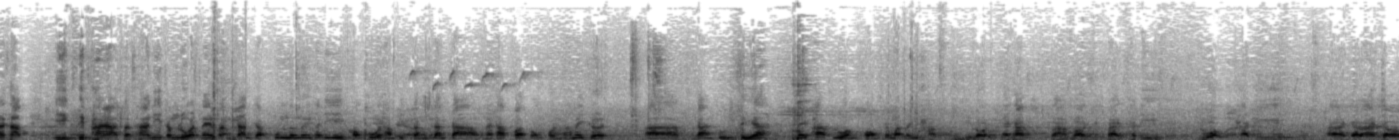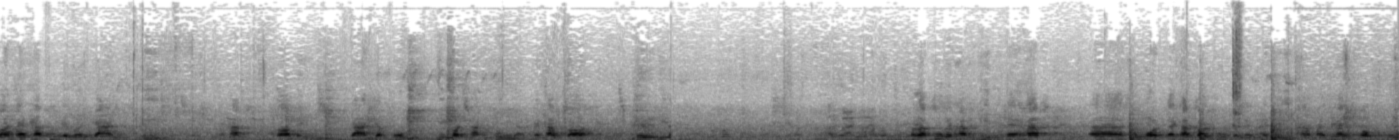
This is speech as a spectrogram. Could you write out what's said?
นะครับอีก 15 สถานีตำรวจในสังกัดจับกลุ่มดำเนินคดีของผู้กระทำผิดดังกล่าวนะครับ ก็ส่งผลทำให้เกิดการสูญเสียในภาพรวมของจังหวัดระยองมีรถนะครับ 318 คดี รวมคดีจราจรนะครับที่ดำเนินการดีก นะครับ ก็เป็นการจับกลุ่มที่ค่อนข้างสูงนะครับ ก็ซึ่งที่สำหรับผู้กระทำผิดนะครับทั้งหมดนะครับก็ถูกดำเนินคดีนำมาใช้ควบคู่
